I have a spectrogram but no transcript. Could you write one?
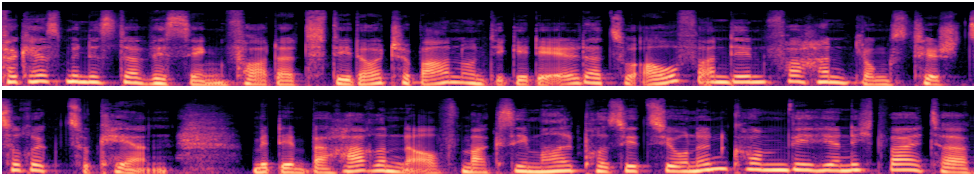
Verkehrsminister Wissing fordert die Deutsche Bahn und die GDL dazu auf, an den Verhandlungstisch zurückzukehren. Mit dem Beharren auf Maximalpositionen kommen wir hier nicht weiter,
